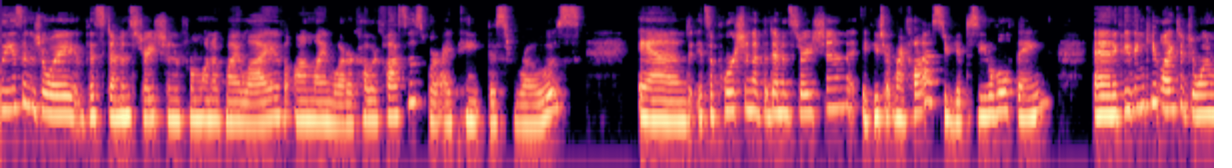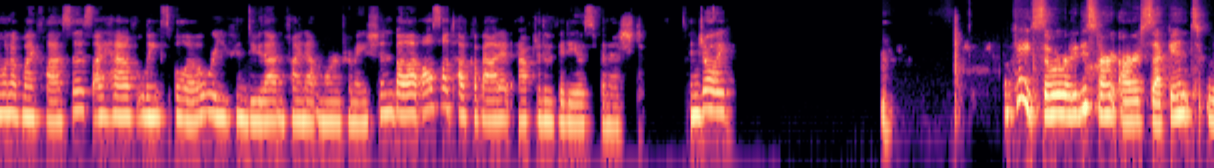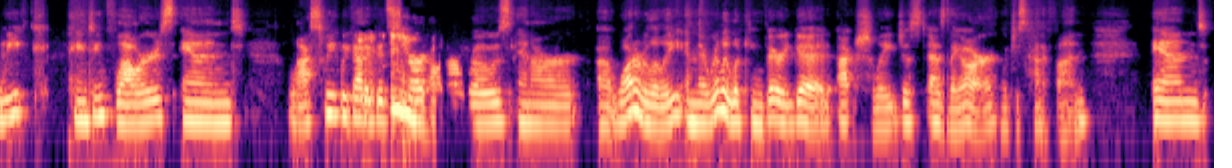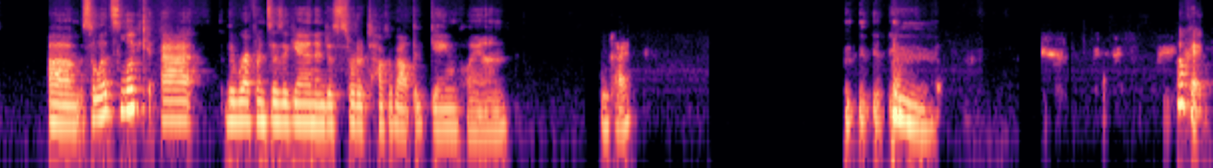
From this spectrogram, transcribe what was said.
please enjoy this demonstration from one of my live online watercolor classes where I paint this rose. And it's a portion of the demonstration. If you took my class, you get to see the whole thing. And if you think you'd like to join one of my classes, I have links below where you can do that and find out more information, but I'll also talk about it after the video is finished. Enjoy. Okay, so we're ready to start our second week painting flowers. And last week we got a good start on our rose and our uh, water lily, and they're really looking very good, actually, just as they are, which is kind of fun. And um, so let's look at the references again and just sort of talk about the game plan. Okay. okay.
